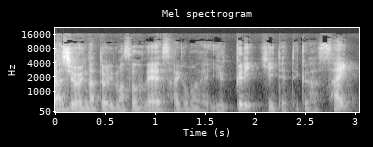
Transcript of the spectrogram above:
ラジオになっておりますので、最後までゆっくり聞いてってください。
